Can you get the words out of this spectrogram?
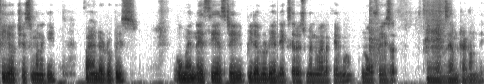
ఫీ వచ్చేసి మనకి five hundred rupees women SC ST PWD and ex service men వాళ్ళకేమో నో ఫీజు ఫీ ఎగ్జామ్టెడ్ ఉంది.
